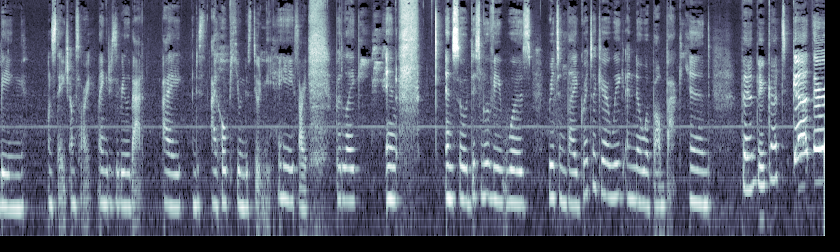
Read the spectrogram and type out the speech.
being on stage. I'm sorry, my English is really bad. I just I hope you understood me. Hey, sorry, but like, and and so this movie was written by Greta Gerwig and Noah Baumbach. And then they got together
